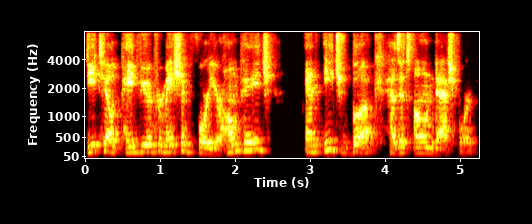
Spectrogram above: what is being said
detailed page view information for your homepage, and each book has its own dashboard.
